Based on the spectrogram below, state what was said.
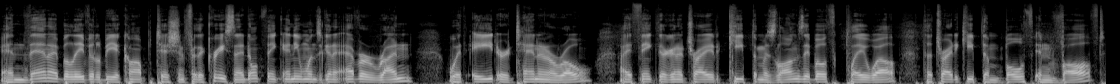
and then I believe it'll be a competition for the crease. And I don't think anyone's going to ever run with eight or ten in a row. I think they're going to try to keep them as long as they both play well. They'll try to keep them both involved.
